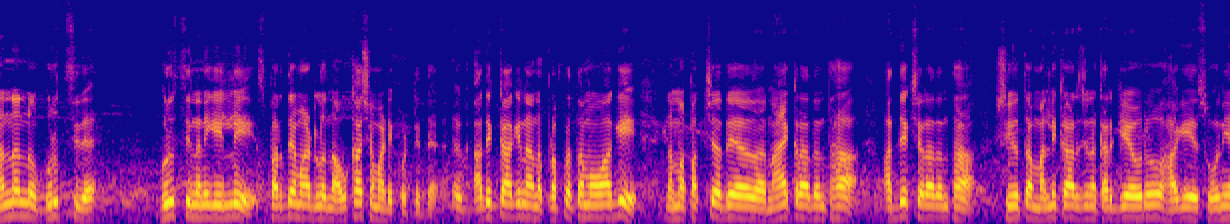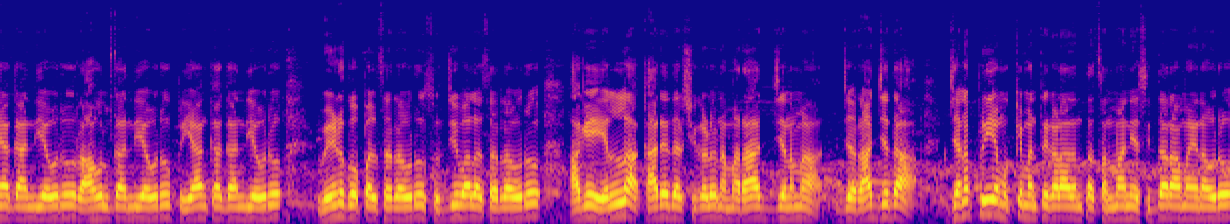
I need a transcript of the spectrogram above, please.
ನನ್ನನ್ನು ಗುರುತಿಸಿದೆ. ಗುರುತಿಸಿ ನನಗೆ ಇಲ್ಲಿ ಸ್ಪರ್ಧೆ ಮಾಡಲು ಒಂದು ಅವಕಾಶ ಮಾಡಿಕೊಟ್ಟಿದ್ದೆ. ಅದಕ್ಕಾಗಿ ನಾನು ಪ್ರಪ್ರಥಮವಾಗಿ ನಮ್ಮ ಪಕ್ಷದ ನಾಯಕರಾದಂತಹ, ಅಧ್ಯಕ್ಷರಾದಂತಹ ಶ್ರೀಯುತ ಮಲ್ಲಿಕಾರ್ಜುನ ಖರ್ಗೆಯವರು ಹಾಗೆಯೇ ಸೋನಿಯಾ ಗಾಂಧಿಯವರು ರಾಹುಲ್ ಗಾಂಧಿಯವರು ಪ್ರಿಯಾಂಕಾ ಗಾಂಧಿಯವರು ವೇಣುಗೋಪಾಲ್ ಸರ್ ಅವರು, ಸುರ್ಜಿವಾಲಾ ಸರ್ ಅವರು ಹಾಗೆ ಎಲ್ಲ ಕಾರ್ಯದರ್ಶಿಗಳು ನಮ್ಮ ರಾಜ್ಯ, ನಮ್ಮ ರಾಜ್ಯದ ಜನಪ್ರಿಯ ಮುಖ್ಯಮಂತ್ರಿಗಳಾದಂಥ ಸನ್ಮಾನ್ಯ ಸಿದ್ದರಾಮಯ್ಯನವರು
